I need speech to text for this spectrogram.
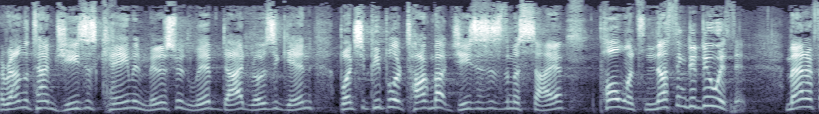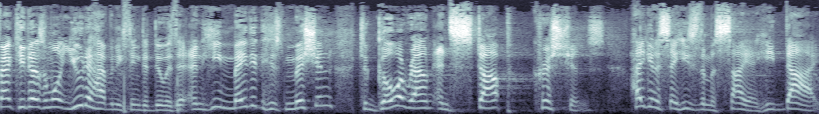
Around the time Jesus came and ministered, lived, died, rose again, a bunch of people are talking about Jesus as the Messiah. Paul wants nothing to do with it. Matter of fact, he doesn't want you to have anything to do with it. And he made it his mission to go around and stop Christians. How are you going to say he's the Messiah? He died.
